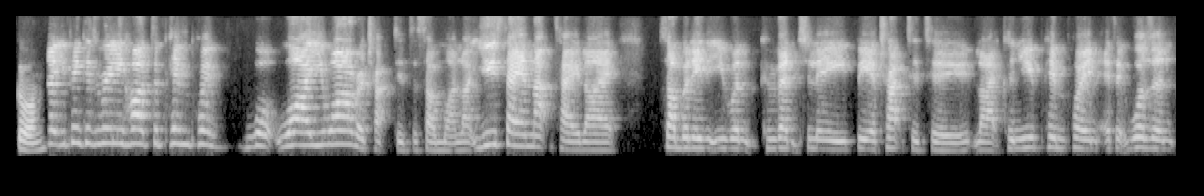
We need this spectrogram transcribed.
go on. don't you think it's really hard to pinpoint what why you are attracted to someone? Like you saying that, Tay, like somebody that you wouldn't conventionally be attracted to. Like, can you pinpoint if it wasn't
